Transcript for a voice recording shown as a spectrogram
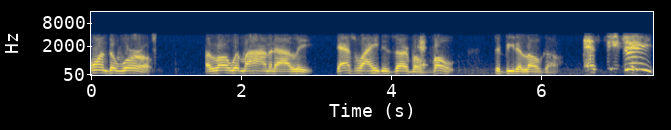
on the world, along with Muhammad Ali. That's why he deserves a vote to be the logo. STG.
